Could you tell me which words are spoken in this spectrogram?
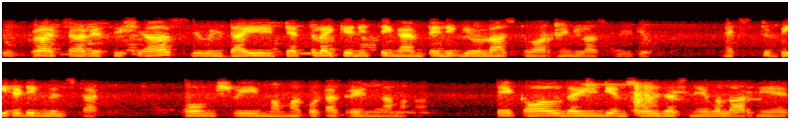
Shukracharya शिष्यास you will die death like anything I am telling you last warning last video next beheading will start. Om Shri Mama Kotagre Namaha. Take all the Indian soldiers, naval, army, air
